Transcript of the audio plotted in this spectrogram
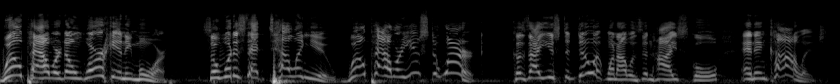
Willpower don't work anymore. So what is that telling you? Willpower used to work because I used to do it when I was in high school and in college.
